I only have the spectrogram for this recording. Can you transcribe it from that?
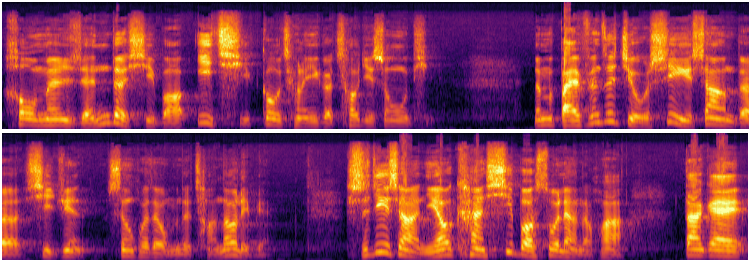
和我们人的细胞一起构成了一个超级生物体。那么百分之九十以上的细菌生活在我们的肠道里边。实际上，你要看细胞数量的话，大概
